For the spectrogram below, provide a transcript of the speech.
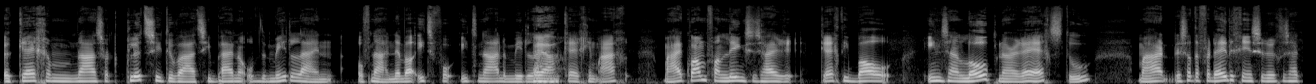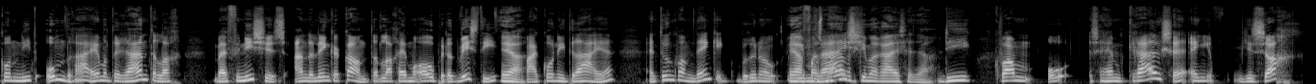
eh, kreeg hem na een soort klutssituatie bijna op de middenlijn. Of nou, net wel iets, voor, iets na de middenlijn Ja. kreeg hij hem aange... Maar hij kwam van links, dus hij kreeg die bal in zijn loop naar rechts toe. Maar er zat een verdediger in zijn rug, dus hij kon niet omdraaien. Want de ruimte lag bij Vinicius aan de linkerkant. Dat lag helemaal open, dat wist hij. Ja. Maar hij kon niet draaien. En toen kwam denk ik Bruno Ja, Guimaraes, Guimaraes het, ja. Die kwam hem kruisen. En je, je zag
